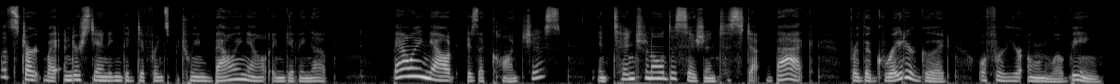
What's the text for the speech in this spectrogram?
Let's start by understanding the difference between bowing out and giving up. Bowing out is a conscious, intentional decision to step back for the greater good or for your own well being.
